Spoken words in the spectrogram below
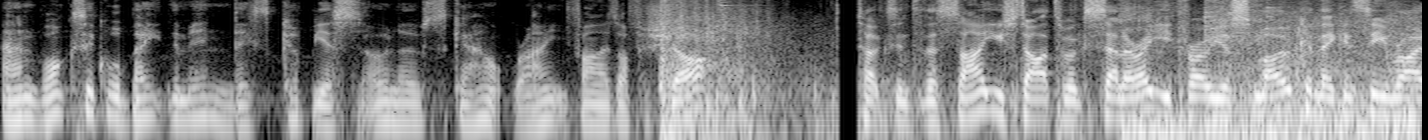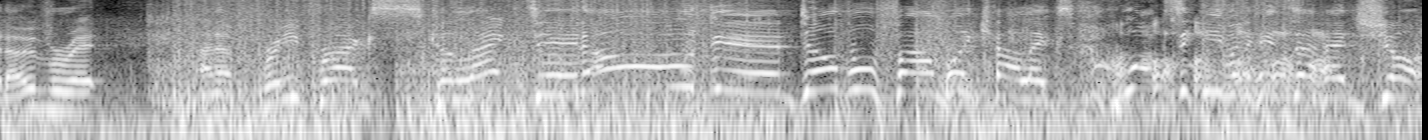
and Woxic will bait them in. This could be a solo scout, right? He fires off a shot, tucks into the site. You start to accelerate. You throw your smoke, and they can see right over it. And a free frag's collected. Oh, dear! Double found by Calyx. Woxic even hits a headshot.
